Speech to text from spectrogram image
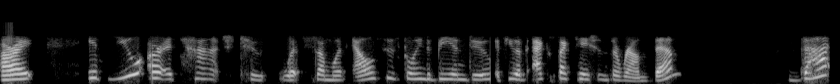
All right? If you are attached to what someone else is going to be and do, if you have expectations around them, that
